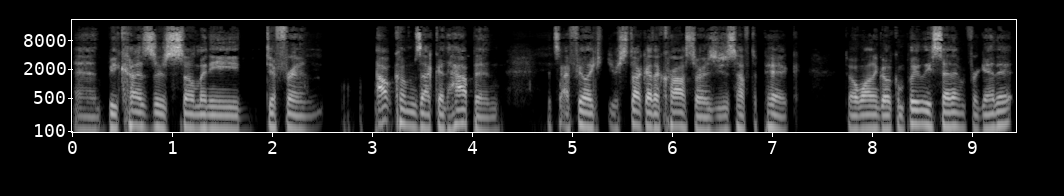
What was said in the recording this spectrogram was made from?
And because there's so many different outcomes that could happen, it's, I feel like you're stuck at a crossroads. You just have to pick. Do I want to go completely set it and forget it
